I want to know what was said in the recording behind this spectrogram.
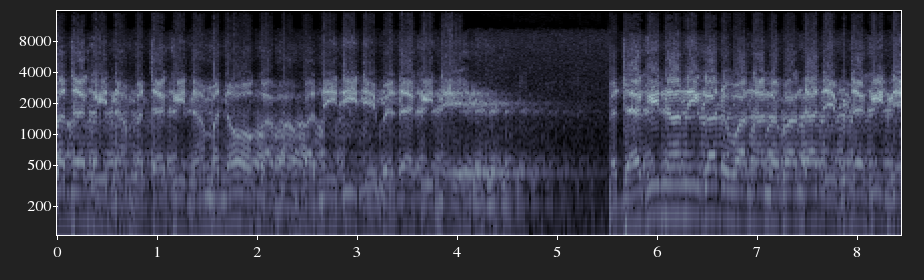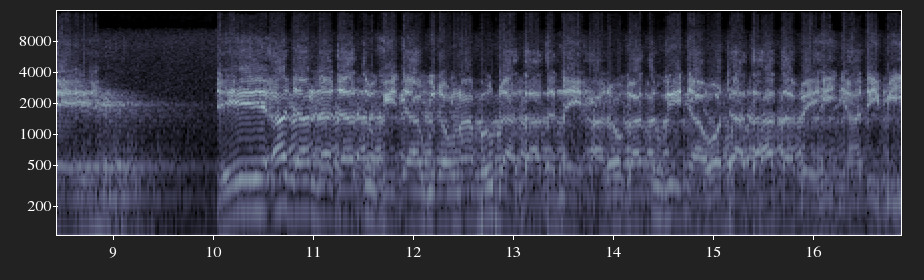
ပတခိနံပတခိနံမနောကမ္မံပဏိတိတေပတခိနေပတခိနာနိကတဝနာလဗန္တတေပတခိနေ တေအတ္တလတ္တသုခိတာဝိရုံလဗုဒ္ဓသာသနေအာရောဂသုခိတာဝဋ္ဌသာသဗ္ဗေဟိညာတိပိ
